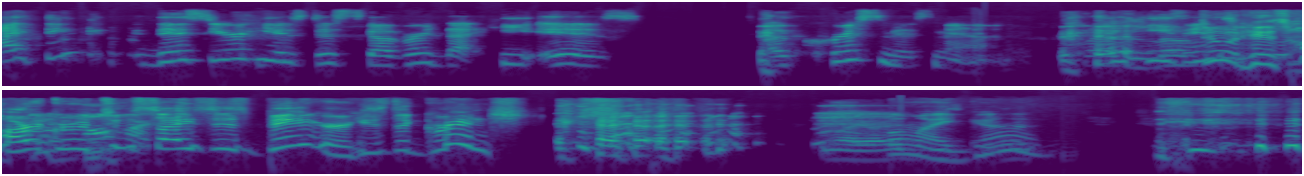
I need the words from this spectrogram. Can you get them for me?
I think this year he has discovered that he is a Christmas man. Like, he's Dude, his heart grew two sizes bigger. He's the Grinch. Oh my god.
